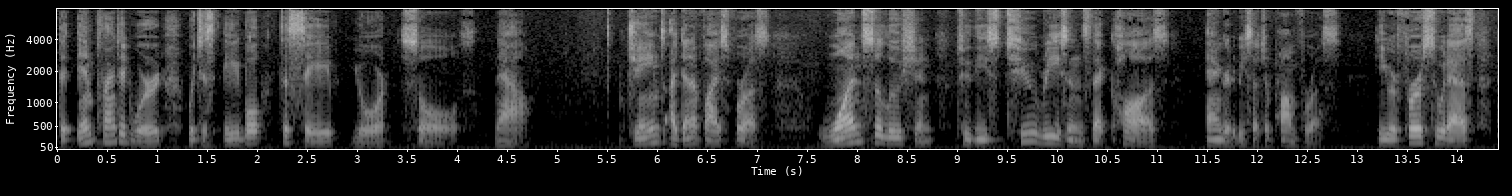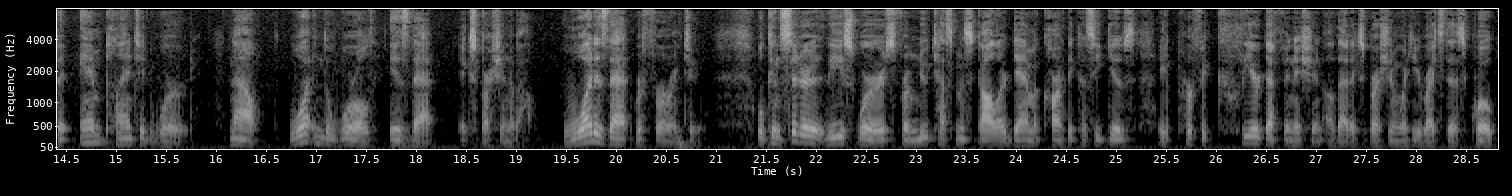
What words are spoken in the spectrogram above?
the implanted word, which is able to save your souls. Now, James identifies for us one solution to these two reasons that cause anger to be such a problem for us. He refers to it as the implanted word. Now, what in the world is that expression about? What is that referring to? Well, consider these words from New Testament scholar Dan McCartney because he gives a perfect, clear definition of that expression when he writes this, quote,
